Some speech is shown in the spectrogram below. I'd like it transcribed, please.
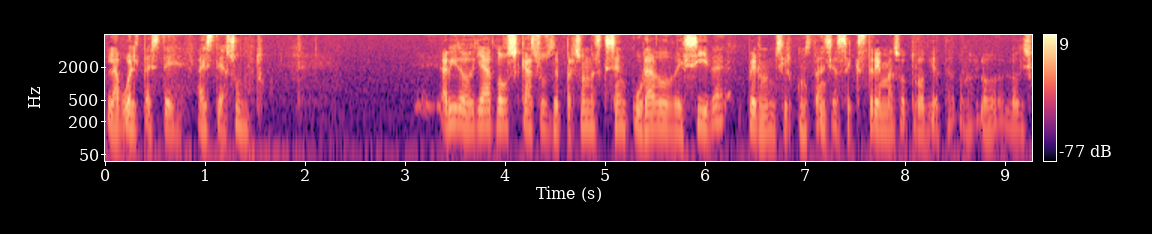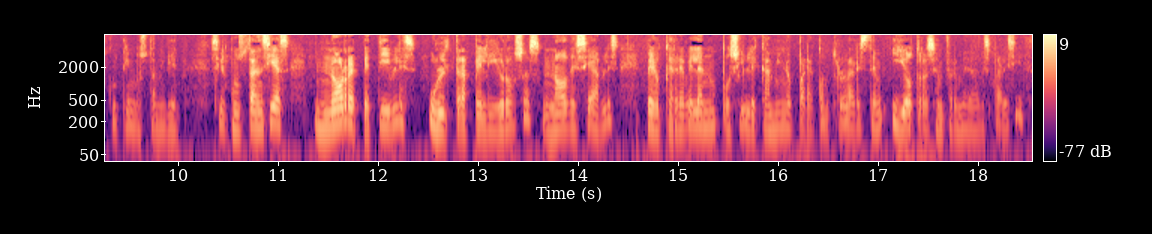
la vuelta a este, a este asunto. Ha habido ya dos casos de personas que se han curado de SIDA, pero en circunstancias extremas. Otro día lo, discutimos también. Circunstancias no repetibles, ultra peligrosas, no deseables, pero que revelan un posible camino para controlar este y otras enfermedades parecidas.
